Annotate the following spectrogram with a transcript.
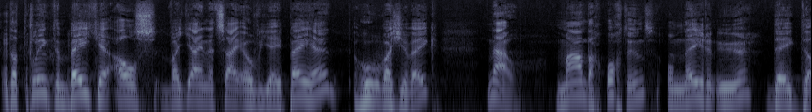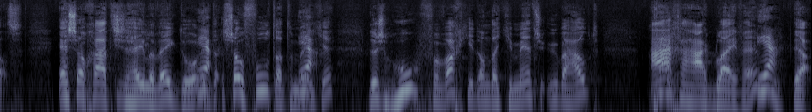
Dat klinkt een beetje als wat jij net zei over JP. Hè? Hoe was je week? Nou, maandagochtend om 9 uur deed ik dat. En zo gaat hij zijn hele week door. Ja. Zo voelt dat een beetje. Dus hoe verwacht je dan dat je mensen überhaupt aangehaakt blijven? Hè? Ja. Ja.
